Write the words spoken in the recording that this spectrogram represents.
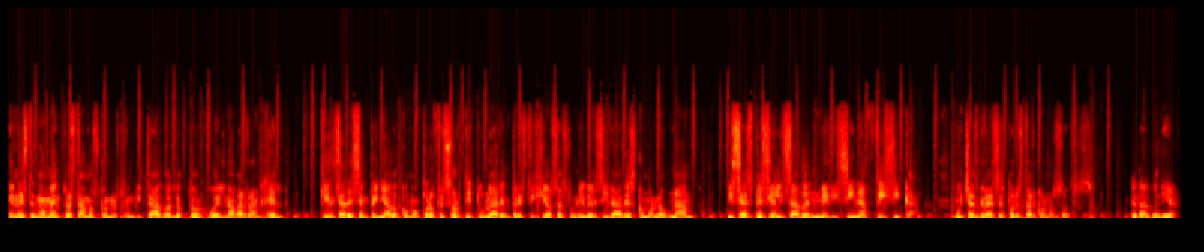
En este momento estamos con nuestro invitado, el doctor Joel Navarrangel, quien se ha desempeñado como profesor titular en prestigiosas universidades como la UNAM y se ha especializado en medicina física. Muchas gracias por estar con nosotros. ¿Qué tal? Buen día.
